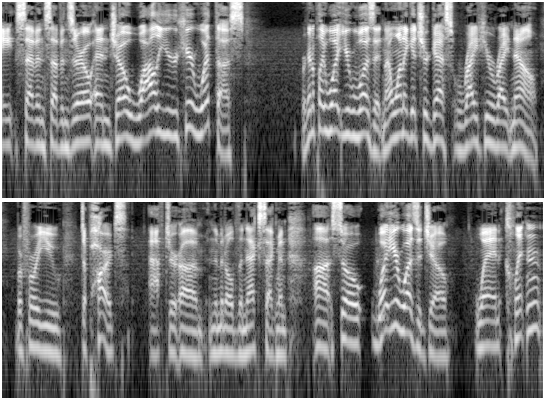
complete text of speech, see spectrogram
8770. And Joe, while you're here with us, we're going to play What Year Was It? And I want to get your guess right here, right now, before you depart after um, in the middle of the next segment. Uh, so, what year was it, Joe, when Clinton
